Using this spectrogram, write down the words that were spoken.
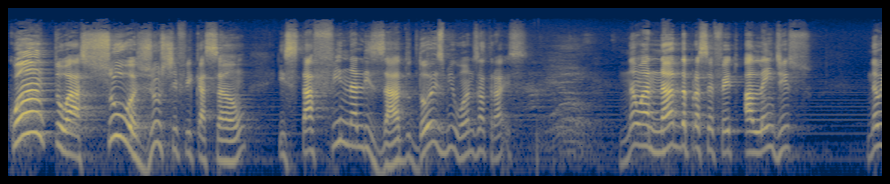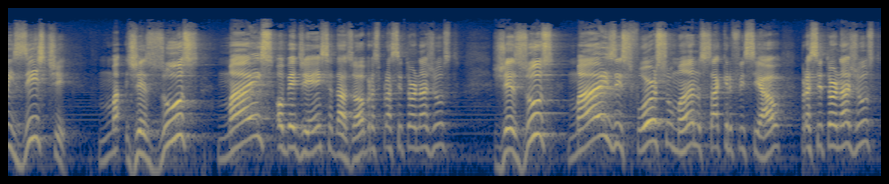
Quanto à sua justificação, está finalizado dois mil anos atrás. Não há nada para ser feito além disso. Não existe Jesus mais obediência das obras para se tornar justo. Jesus mais esforço humano sacrificial para se tornar justo.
